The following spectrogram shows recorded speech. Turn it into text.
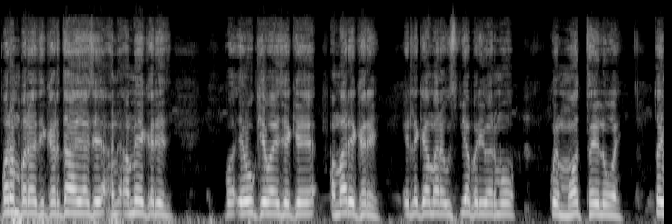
પરંપરાથી કરતા આવ્યા છે અને અમે કરીએ. એવું કહેવાય છે કે અમારે ઘરે, એટલે કે અમારા ઉસ્પિયા પરિવારમાં કોઈ મોત થયેલું હોય, તો એ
